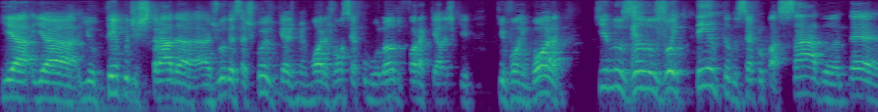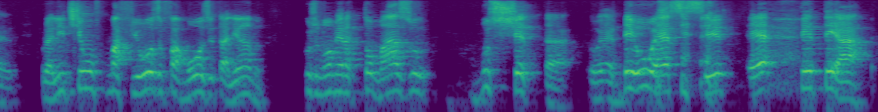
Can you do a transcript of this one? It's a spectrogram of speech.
e, a, e, a, e o tempo de estrada ajuda essas coisas, porque as memórias vão se acumulando, fora aquelas que, que vão embora, que nos anos 80 do século passado, até por ali, tinha um mafioso famoso italiano, cujo nome era Tommaso Buscetta, é B-U-S-C-E-T-T-A.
